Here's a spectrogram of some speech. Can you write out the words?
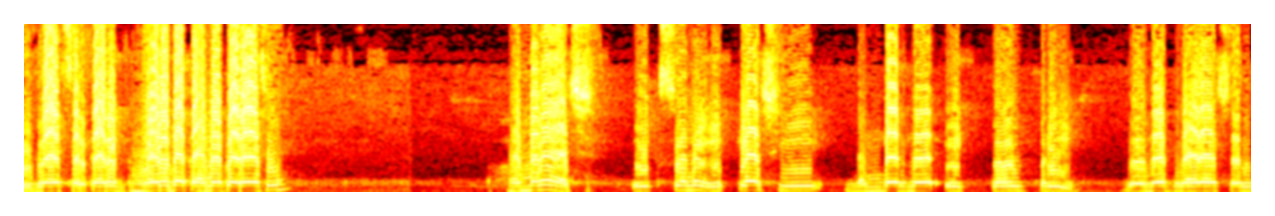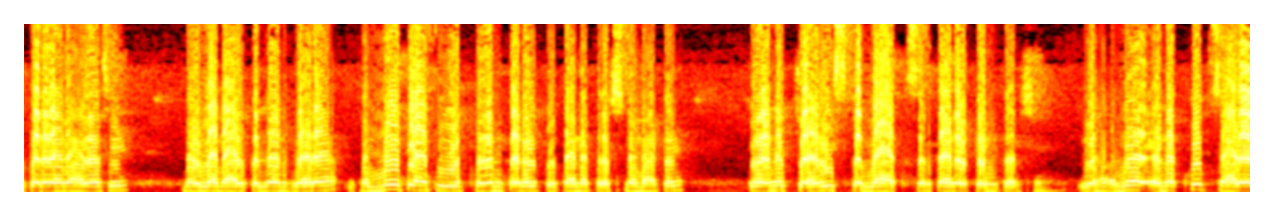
ગુજરાત સરકારે ઘણા બધા કામો કર્યા છે. હમણાં જ એકસો ને એક્યાસી નંબરનો એક ટોલ ફ્રી બહેનો દ્વારા શરૂ કરવામાં આવે છે. મહિલા બાલ કલ્યાણ દ્વારા ગમે ત્યાંથી એ ફોન કરે પોતાના પ્રશ્ન માટે, તો એને ચોવીસ કલાક સરકાર એટેન્ડ કરશે. એ અને એનો ખૂબ સારો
